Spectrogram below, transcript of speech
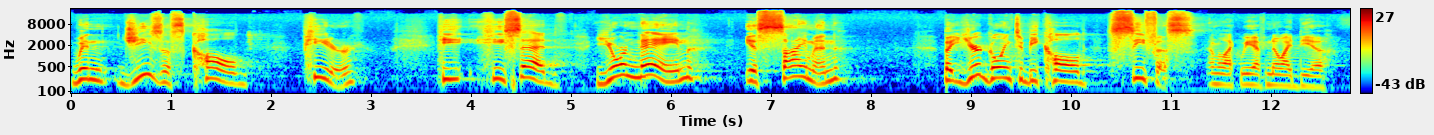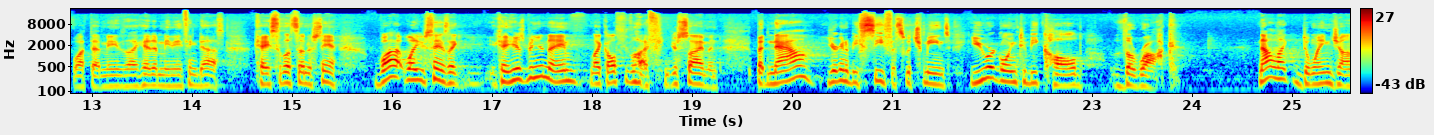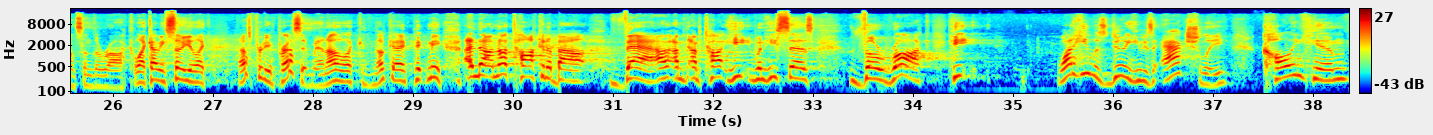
When Jesus called Peter, he, he said, Your name is Simon, but you're going to be called Cephas. And we're like, We have no idea what that means. Like, it doesn't mean anything to us. Okay, so let's understand. What, what he was saying is like, okay, here's been your name, like all through life, you're Simon. But now you're going to be Cephas, which means you are going to be called the rock. Not like Dwayne Johnson, The Rock. Like, I mean, so you're like, that's pretty impressive, man. I was like, okay, pick me. And now I'm not talking about that. I, I'm, I'm talking, when he says The Rock, he, what he was doing, he was actually calling him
